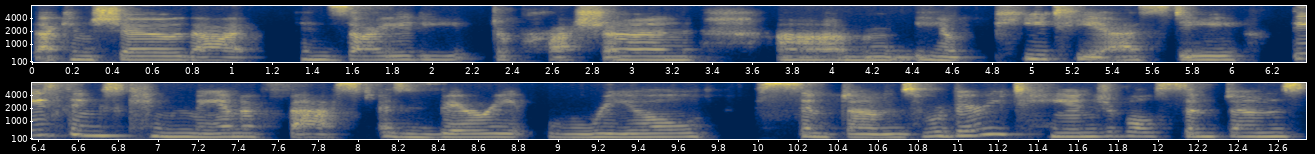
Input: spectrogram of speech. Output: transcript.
that can show that anxiety, depression, um, you know, PTSD, these things can manifest as very real symptoms were very tangible symptoms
